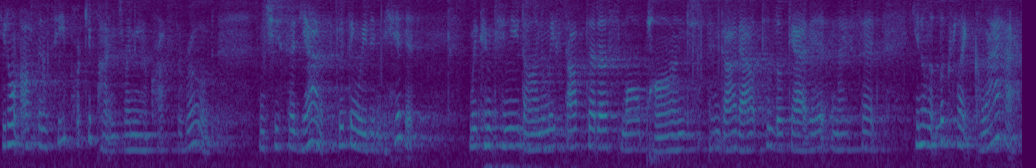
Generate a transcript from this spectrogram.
You don't often see porcupines running across the road. And she said, Yeah, it's a good thing we didn't hit it. We continued on and we stopped at a small pond and got out to look at it. And I said, you know, it looks like glass.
